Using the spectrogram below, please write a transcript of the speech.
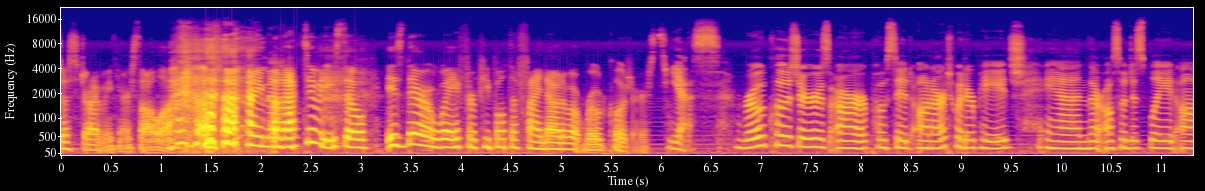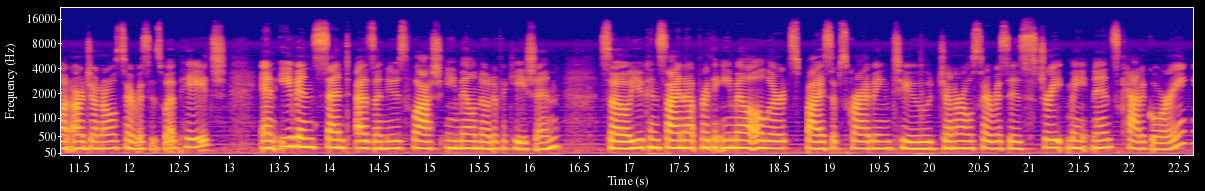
just driving here saw a lot I of activity. So, is there a way for people to find out about road closures? Yes. Road closures are posted on our Twitter page and they're also displayed on our General Services webpage and even sent as a newsflash email notification. So you can sign up for the email alerts by subscribing to General Services Street Maintenance category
